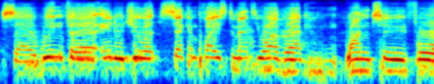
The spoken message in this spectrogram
So win for Andrew Jewett. Second place to Matthew Iverack. One, two, four.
